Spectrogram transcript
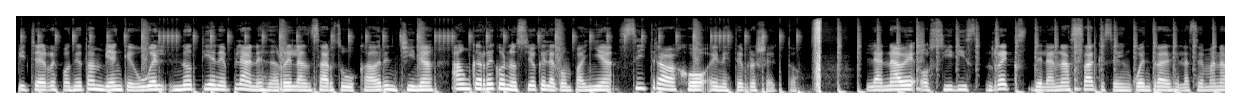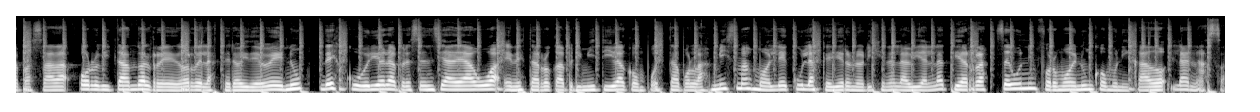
Pichai respondió también que Google no tiene planes de relanzar su buscador en China, aunque reconoció que la compañía sí trabajó en este proyecto. La nave Osiris Rex de la NASA, que se encuentra desde la semana pasada orbitando alrededor del asteroide Bennu, descubrió la presencia de agua en esta roca primitiva compuesta por las mismas moléculas que dieron origen a la vida en la Tierra, según informó en un comunicado la NASA.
